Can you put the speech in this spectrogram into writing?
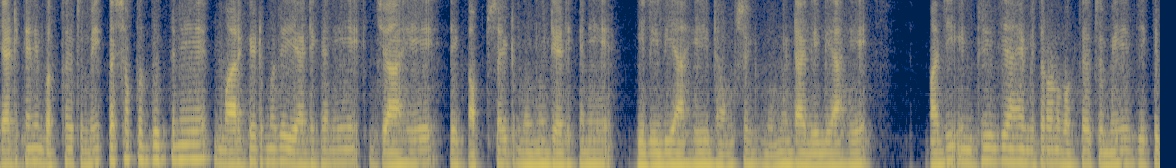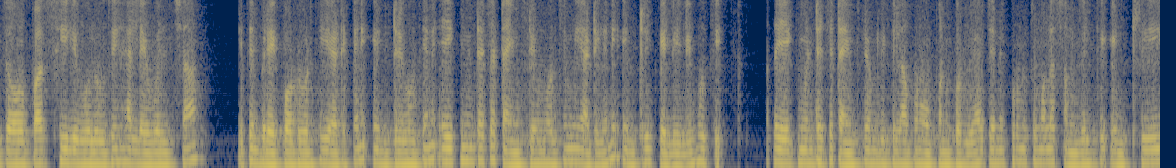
या ठिकाणी बघताय तुम्ही कशा पद्धतीने मार्केटमध्ये या ठिकाणी जे आहे एक अपसाईड मुवमेंट या ठिकाणी गेलेली आहे डाऊनसाईड मुवमेंट आलेली आहे. माझी एंट्री जी आहे मित्रांनो बघताय तुम्ही जे की जवळपास सी लेवल होती ह्या लेवलच्या इथे ब्रेकआउटवरती या ठिकाणी एंट्री होती आणि एक मिनिटाच्या टाईम फ्रेमवरती मी या ठिकाणी एंट्री केलेली होती. आता एक मिनिटाचे टाईम फ्रेम देखील आपण ओपन करूया जेणेकरून तुम्हाला समजेल की एंट्री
